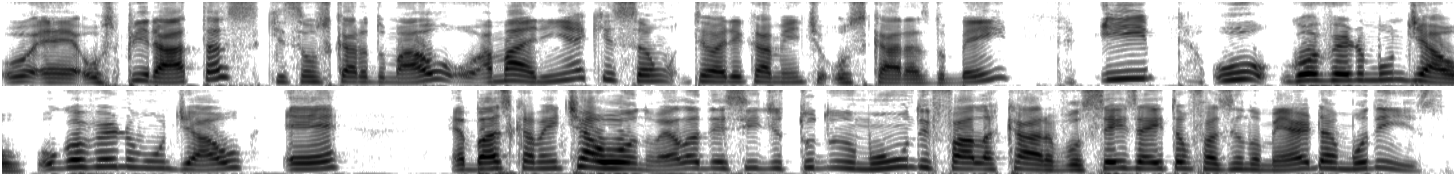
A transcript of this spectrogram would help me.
O- é, os piratas, que são os caras do mal, a marinha, que são teoricamente os caras do bem, e o governo mundial. O governo mundial é é basicamente a ONU. Ela decide tudo no mundo e fala, cara, vocês aí estão fazendo merda, mudem isso.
